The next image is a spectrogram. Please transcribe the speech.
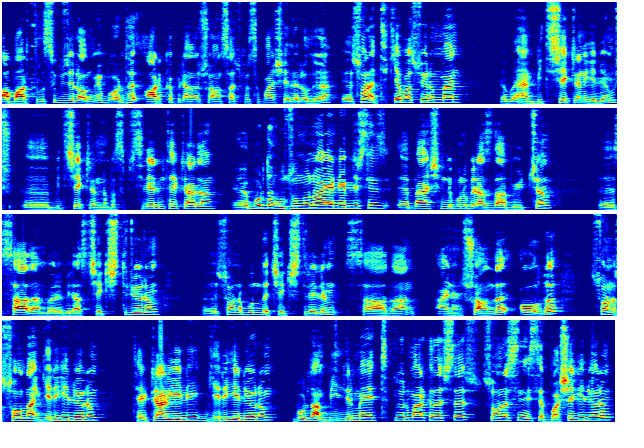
abartılısı güzel olmuyor. Bu arada arka planda şu an saçma sapan şeyler oluyor. E, sonra tike basıyorum ben. E, Yani bitiş ekranı geliyormuş. E, bitiş ekranına basıp silelim tekrardan. E, buradan uzunluğunu ayarlayabilirsiniz. E, ben şimdi bunu biraz daha büyüteceğim. E, sağdan böyle biraz çekiştiriyorum. E, sonra bunu da çekiştirelim. Sağdan aynen şu anda oldu. Sonra soldan geri geliyorum. Tekrar geri, geri geliyorum. Buradan bindirmeye tıklıyorum arkadaşlar. Sonrasında ise başa geliyorum.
